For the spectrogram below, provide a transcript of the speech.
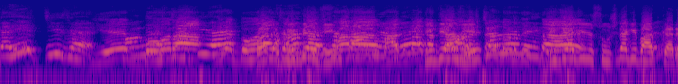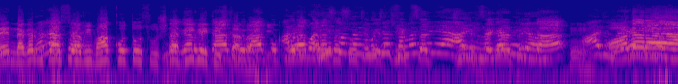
यही चीज़ है। ये दोहरा दोहरा जी जो सूचना की बात कर रहे हैं नगर विकास विभाग को तो सूचना दी गई थी विभाग को। पूरा तरह से तो सूचित चीफ सेक्रेटरी का ऑर्डर आया।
